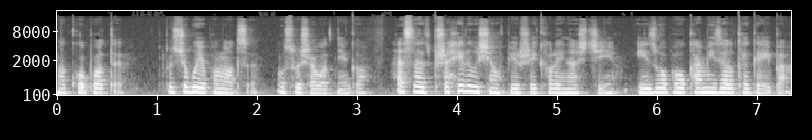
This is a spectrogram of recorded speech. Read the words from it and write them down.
Ma kłopoty. Potrzebuje pomocy, usłyszał od niego. Haslett przechylił się w pierwszej kolejności i złapał kamizelkę Gabe'a.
